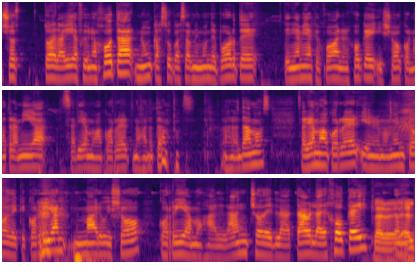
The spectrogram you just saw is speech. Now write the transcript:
yo toda la vida fui una jota, nunca supe hacer ningún deporte. Tenía amigas que jugaban al hockey y yo con otra amiga salíamos a correr, nos anotamos, nos anotamos, salíamos a correr y en el momento de que corrían, Maru y yo corríamos al ancho de la tabla de hockey, Claro, nos el-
